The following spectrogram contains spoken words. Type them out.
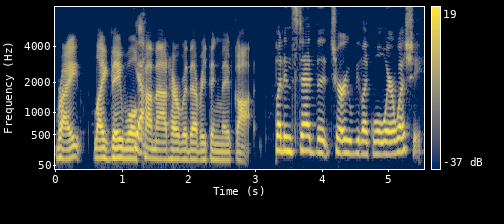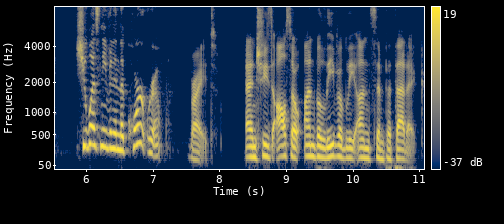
right? Like they will Mm-hmm. Yeah. come at her with everything they've got, But instead, the jury would be like, "Well, where was she? She wasn't even in the courtroom." right? And she's also unbelievably unsympathetic.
